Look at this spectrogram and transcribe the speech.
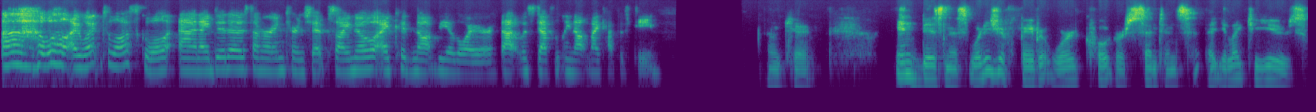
Uh, well, I went to law school and I did a summer internship, so I know I could not be a lawyer. That was definitely not my cup of tea. Okay. In business, what is your favorite word, quote, or sentence that you like to use?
